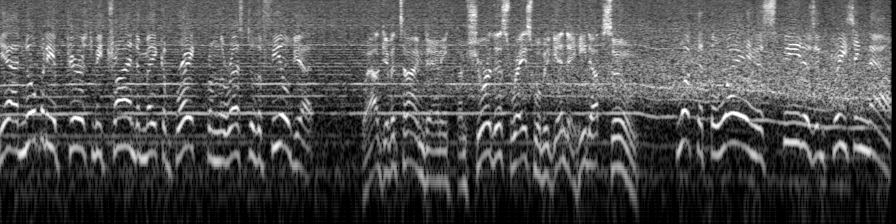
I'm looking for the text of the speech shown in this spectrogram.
Yeah, nobody appears to be trying to make a break from the rest of the field yet. Well, give it time, Danny. I'm sure this race will begin to heat up soon. Look at the way his speed is increasing now.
